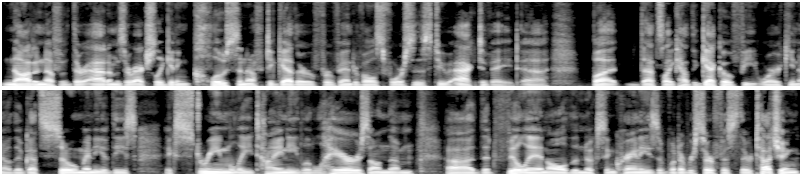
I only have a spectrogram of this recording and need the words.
not enough of their atoms are actually getting close enough together for van der Waals forces to activate. Uh, but that's like how the gecko feet work. You know, they've got so many of these extremely tiny little hairs on them uh, that fill in all the nooks and crannies of whatever surface they're touching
